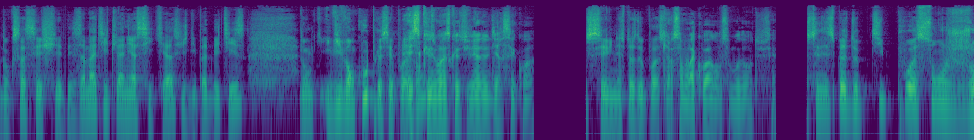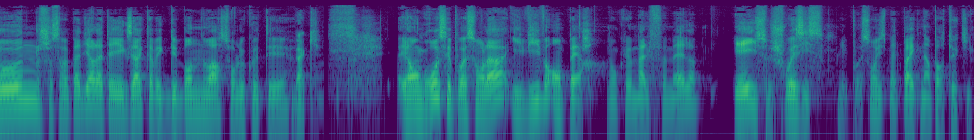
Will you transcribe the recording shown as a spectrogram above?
donc ça c'est chez des Amatitlania sikia, si je ne dis pas de bêtises, donc ils vivent en couple ces poissons. Excuse-moi, ce que tu viens de dire, c'est quoi? C'est une espèce de poisson. Qui ressemble à quoi, grosso modo, tu sais? C'est des espèces de petits poissons jaunes, je ne saurais pas dire la taille exacte, avec des bandes noires sur le côté. D'accord. Et en gros, ces poissons-là, ils vivent en paire, donc euh, mâle-femelle, et ils se choisissent. Les poissons, ils ne se mettent pas avec n'importe qui.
